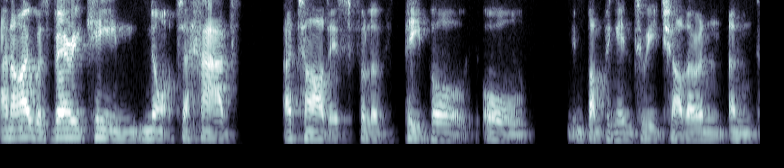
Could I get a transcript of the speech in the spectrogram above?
and I was very keen not to have a TARDIS full of people all bumping into each other and and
